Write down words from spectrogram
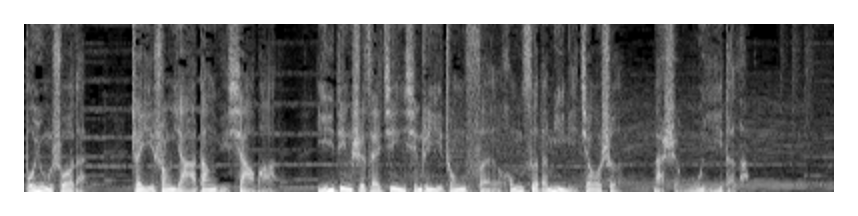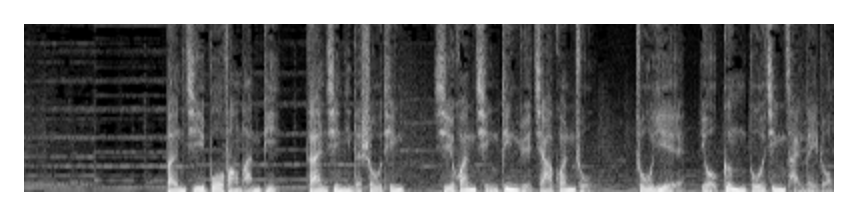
不用说的，这一双亚当与夏娃一定是在进行着一种粉红色的秘密交涉，那是无疑的了。本集播放完毕，感谢您的收听，喜欢请订阅加关注，主页有更多精彩内容。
